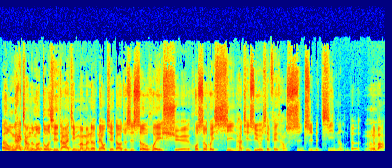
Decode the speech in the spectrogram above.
呃，我们刚才讲这么多，其实大家已经慢慢的了解到，就是社会学或社会系，它其实有一些非常实质的技能的，对吧？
